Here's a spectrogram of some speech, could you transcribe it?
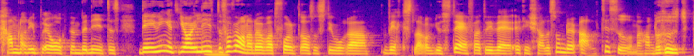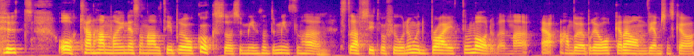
hamnar i bråk med Benitez. Det är ju inget, jag är lite mm. förvånad över att folk drar så stora växlar av just det för att vi vet, Richarlison blir alltid sur när han blir utbytt. Och han hamnar ju nästan alltid i bråk också, så minns inte minst den här mm. straffsituationen mot Brighton var det väl när ja, han började bråka där om vem som ska,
